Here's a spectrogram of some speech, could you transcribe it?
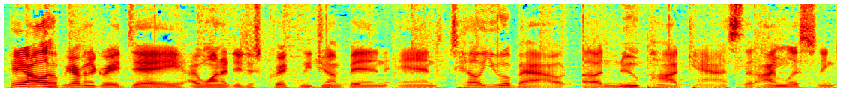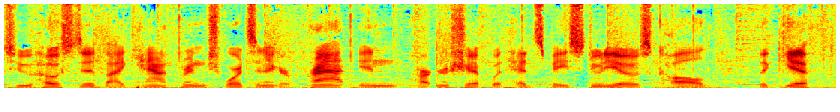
Hey, all, I hope you're having a great day. I wanted to just quickly jump in and tell you about a new podcast that I'm listening to, hosted by Katherine Schwarzenegger Pratt in partnership with Headspace Studios called The Gift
